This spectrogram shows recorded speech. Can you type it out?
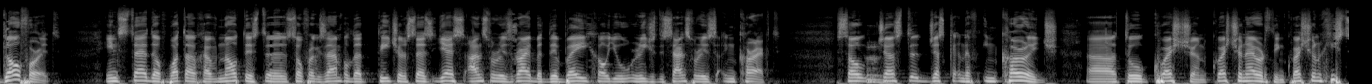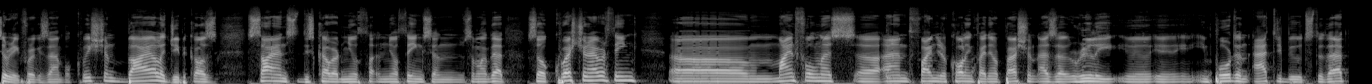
go for it. Instead of what I have noticed, uh, so for example, that teacher says yes, answer is right, but the way how you reach this answer is incorrect. So mm. just just kind of encourage uh, to question, question everything, question history, for example, question biology because science discovered new th- new things and something like that. So question everything, uh, mindfulness, uh, and find your calling, find your passion as a really uh, important attributes to that.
